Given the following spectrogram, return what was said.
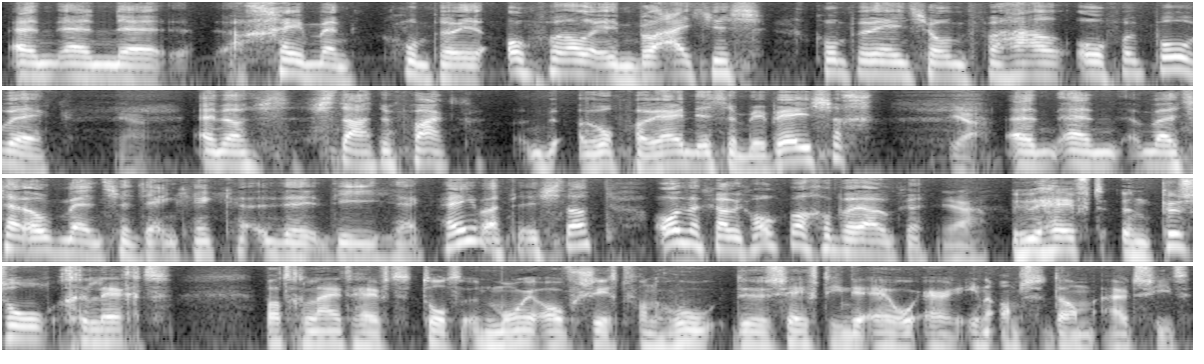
En, en op een gegeven moment komt er overal in blaadjes... komt er eens zo'n verhaal over het bolwerk. Ja. En dan staat er vaak Rob van Rijn is ermee bezig. Ja. En, en, maar er zijn ook mensen, denk ik, die, die denken... hé, hey, wat is dat? Oh, dat kan ik ook wel gebruiken. Ja. U heeft een puzzel gelegd wat geleid heeft tot een mooi overzicht... van hoe de 17e eeuw er in Amsterdam uitziet.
